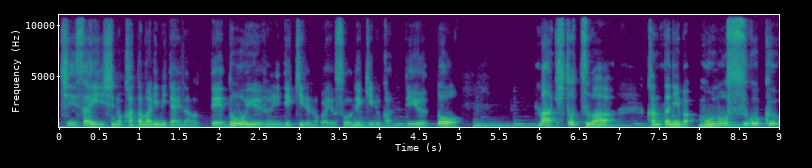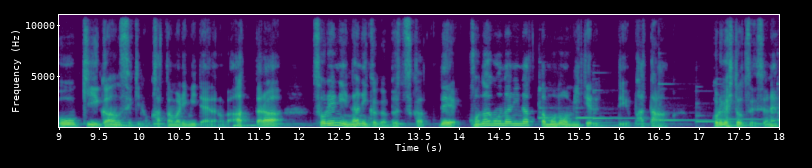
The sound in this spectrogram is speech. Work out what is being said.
小さい石の塊みたいなのってどういうふうにできるのが予想できるかっていうとまあ一つは簡単に言えばものすごく大きい岩石の塊みたいなのがあったらそれに何かがぶつかって粉々になったものを見てるっていうパターン。これが一つですよね。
